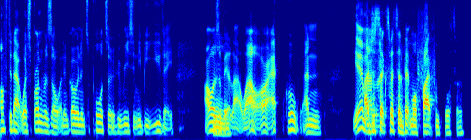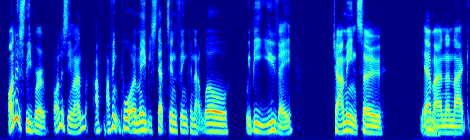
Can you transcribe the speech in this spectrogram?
after that West Brom result and then going into Porto, who recently beat Juve, I was a Mm. bit like, wow, all right, cool. And yeah, man. I just like- expected a bit more fight from Porto. Honestly, bro. Honestly, man. I, I think Porto maybe stepped in thinking that, well, we beat Juve. Do you know I mean? So, yeah, Mm. man. And like,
